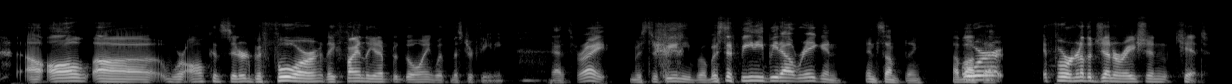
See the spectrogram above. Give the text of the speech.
uh, all uh, were all considered before they finally ended up going with Mr. Feeney. That's right, Mr. Feeney, bro. Mr. Feeney beat out Reagan in something. How about Or that? for another generation, KITT.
